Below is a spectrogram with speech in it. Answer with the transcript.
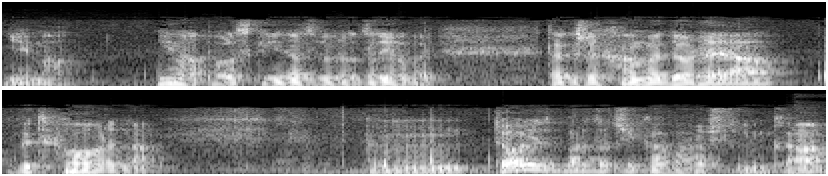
nie ma. Nie ma polskiej nazwy rodzajowej. Także Hamedorea wytworna. Mm, To jest bardzo ciekawa roślinka.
